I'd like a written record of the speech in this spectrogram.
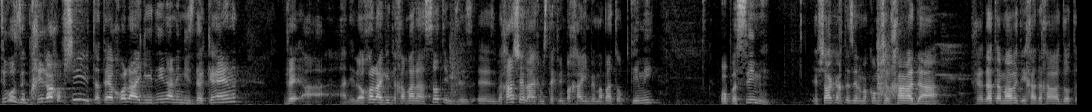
תראו, זו בחירה חופשית, אתה יכול להגיד, הנה אני מזדקן, ואני לא יכול להגיד לך מה לעשות עם זה, זה בכלל שאלה איך מסתכלים בחיים במבט אופטימי או פסימי. אפשר לקחת את זה למקום של חרדה, חרדת המוות היא אחת החרדות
